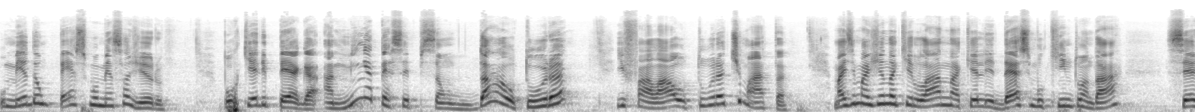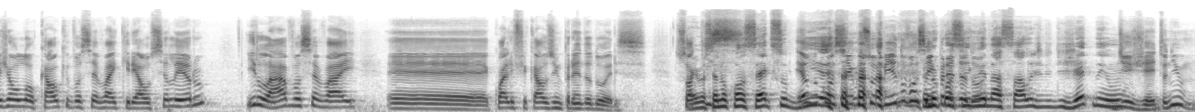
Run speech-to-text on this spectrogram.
o medo é um péssimo mensageiro. Porque ele pega a minha percepção da altura e fala: a altura te mata. Mas imagina que lá naquele 15 andar seja o local que você vai criar o celeiro e lá você vai é, qualificar os empreendedores. Só Aí você não consegue subir. Eu não consigo subir, não vou ser eu não empreendedor. consigo ir na sala de, de jeito nenhum. De jeito nenhum.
